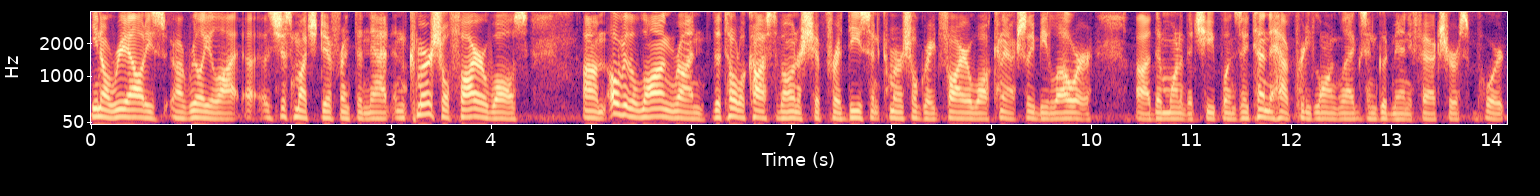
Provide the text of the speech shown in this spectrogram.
you know reality's uh, really a lot uh, it's just much different than that. And commercial firewalls um, over the long run, the total cost of ownership for a decent commercial grade firewall can actually be lower uh, than one of the cheap ones. They tend to have pretty long legs and good manufacturer support.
